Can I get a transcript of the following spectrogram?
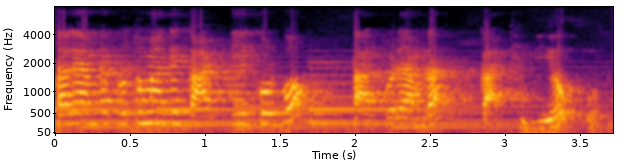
তাহলে আমরা প্রথমে আগে কাঠ দিয়ে করব, তারপরে আমরা কাঠি দিয়েও করব।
